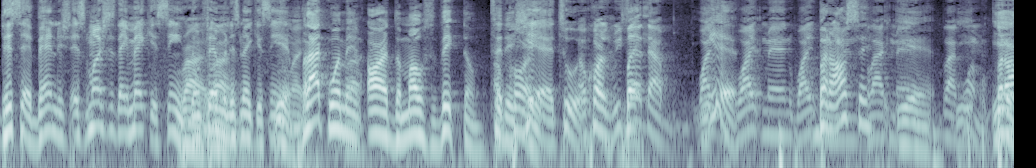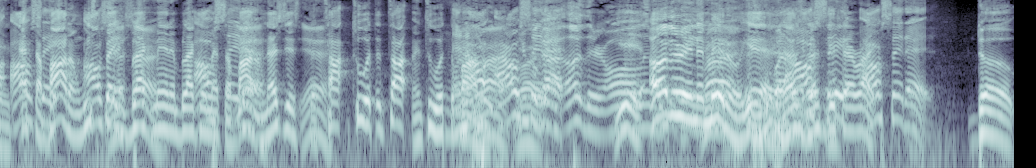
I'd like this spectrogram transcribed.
disadvantaged as much as they make it seem. Right, Them feminists right. make it seem yeah, like black women are the most victim to Of this course. shit. yeah, to it. Of course, we But- said that. White, yeah. white men, white But women, I'll say- black men, Yeah, black women. Yeah, But I- I'll at the say- bottom, we I'll say say- black Yes, men and black I'll women at the bottom. that. That's just Yeah. the top two at the top and two at the And bottom. I'll, Right, I'll right. got other all yeah, in other in the between. middle. Yeah, But let's, I'll let's say get that right. I'll say that the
